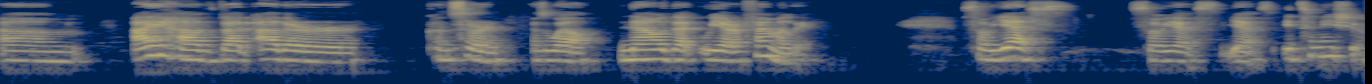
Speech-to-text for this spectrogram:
Um, I have that other concern as well. Now that we are a family, so yes, so yes, yes, it's an issue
